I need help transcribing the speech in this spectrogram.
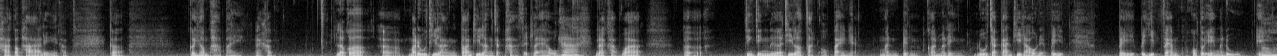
ผ่าก็ผ่าอะไรเงี้ยครับ ก็ก็ยอมผ่าไปนะครับ แล้วก็เอ่อมารู้ทีหลังตอนที่หลังจากผ่าเสร็จแล้วค่ะนะครับว่าเอ่อจริง ๆ เนื้อที่เราตัดออกไปเนี่ยมันเป็นก้อนมะเร็ง รู้จากการที่เราเนี่ยไป ไปไปหยิบแฟ้มของตัวเองมาดูเองอ๋อ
